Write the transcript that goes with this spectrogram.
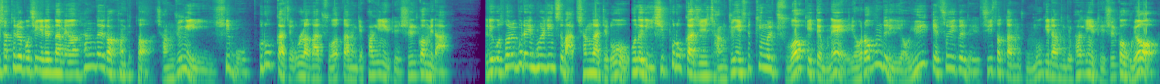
차트를 보시게 된다면 한글과 컴퓨터 장중에 25%까지 올라가 주었다는 게 확인이 되실 겁니다. 그리고 솔브레인 홀딩스 마찬가지로 오늘 20%까지 장중에 슈팅을 주었기 때문에 여러분들이 여유있게 수익을 낼 수 있었다는 종목이라는 게 확인이 되실 거고요.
